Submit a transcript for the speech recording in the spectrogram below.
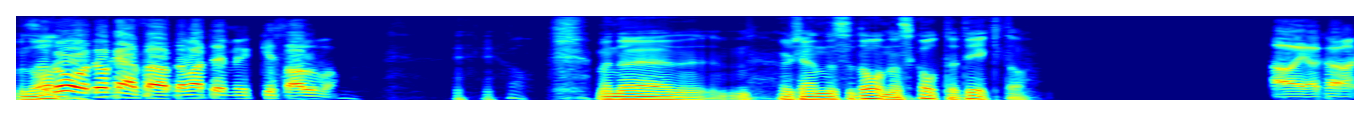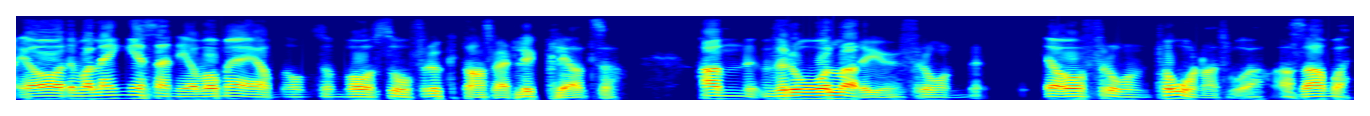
Men Så då, då kan jag säga att det varit mycket salva. Ja. Men det, hur kändes det då när skottet gick då? Ja, kan, ja, det var länge sedan jag var med om någon som var så fruktansvärt lycklig alltså. Han vrålade ju från, ja, från tårna tror jag. Alltså han var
